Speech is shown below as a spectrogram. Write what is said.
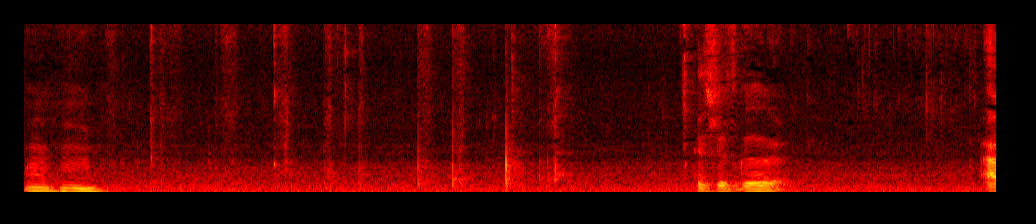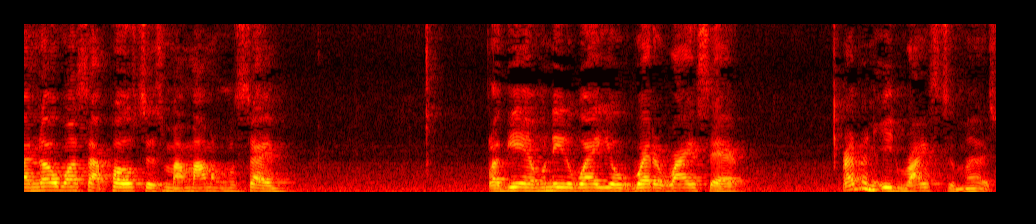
mm-hmm. It's just good. I know once I post this, my mama gonna say, again, we need to weigh your where the rice at. I've been eating rice too much.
